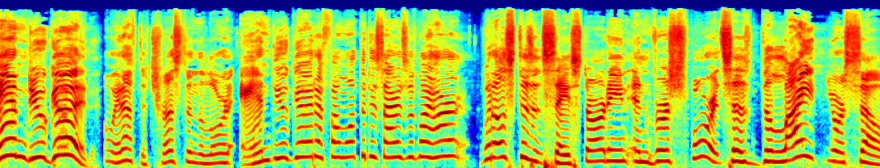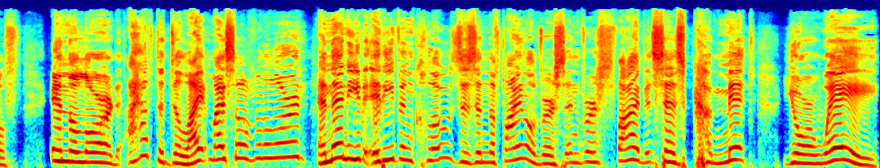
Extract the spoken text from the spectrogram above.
and do good. Oh, wait, I have to trust in the Lord and do good if I want the desires of my heart? What else does it say? Starting in verse 4, it says, Delight yourself in the Lord. I have to delight myself in the Lord. And then it even closes in the final verse. In verse 5, it says, Commit your way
